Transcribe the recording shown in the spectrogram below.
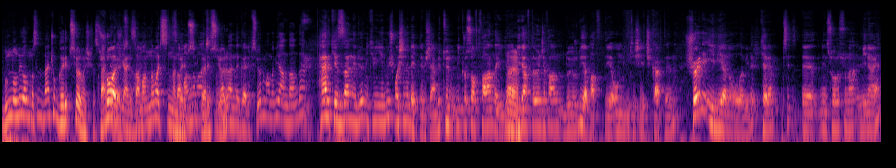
Bunun oluyor olmasını ben çok garipsiyorum açıkçası. Ben şu an garipsiyorum, yani zamanlama açısından Zamanlama garipsi- açısından garipsiyorum. ben de garipsiyorum ama bir yandan da herkes zannediyorum 2023 başını beklemiş. Yani bütün Microsoft falan da ya Evet. bir hafta önce falan duyurdu ya pat diye 10 bin kişiyi çıkarttığını. Şöyle iyi bir yanı olabilir Kerem'in sorusuna binaen.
